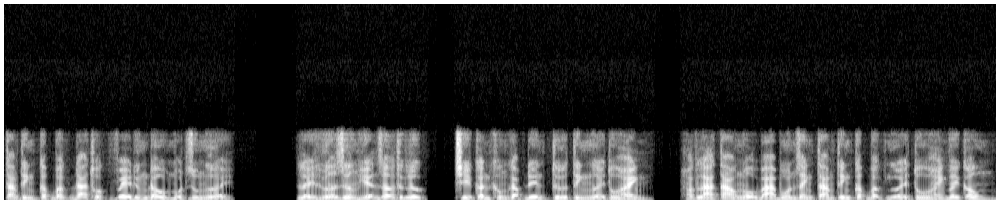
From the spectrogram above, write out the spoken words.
tam tinh cấp bậc đã thuộc về đứng đầu một dũng người. Lấy hứa dương hiện giờ thực lực, chỉ cần không gặp đến tứ tinh người tu hành, hoặc là tao ngộ ba bốn danh tam tinh cấp bậc người tu hành vây công,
